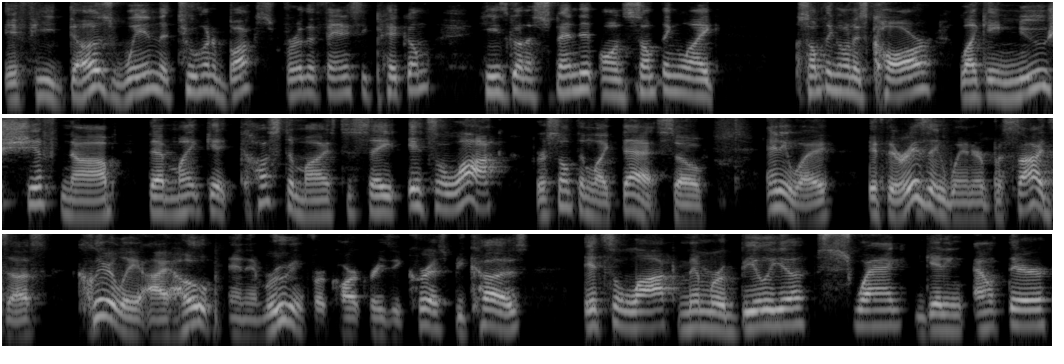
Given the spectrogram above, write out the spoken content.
if he does win the 200 bucks for the fantasy pick'em, he's going to spend it on something like something on his car, like a new shift knob that might get customized to say it's a lock or something like that. So, anyway, if there is a winner besides us, clearly I hope and am rooting for Car Crazy Chris because it's a lock memorabilia swag getting out there,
